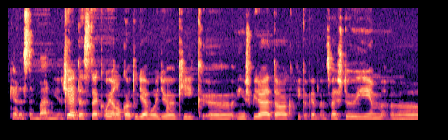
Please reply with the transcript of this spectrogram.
kérdeztek bármi ilyesmi? Kérdeztek olyanokat, ugye, hogy kik ö, inspiráltak, kik a kedvenc festőim, ö,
